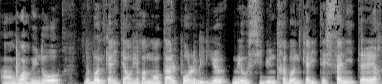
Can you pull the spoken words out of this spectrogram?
à avoir une eau de bonne qualité environnementale pour le milieu, mais aussi d'une très bonne qualité sanitaire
